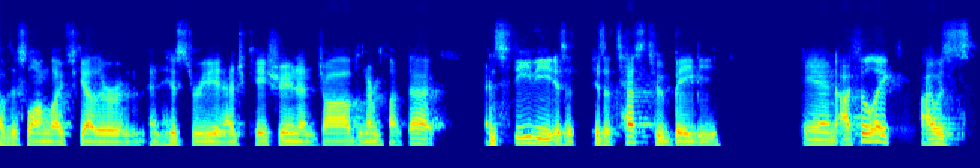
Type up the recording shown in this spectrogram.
of this long life together and, and history and education and jobs and everything like that. And Stevie is a is a test tube baby. And I feel like I was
